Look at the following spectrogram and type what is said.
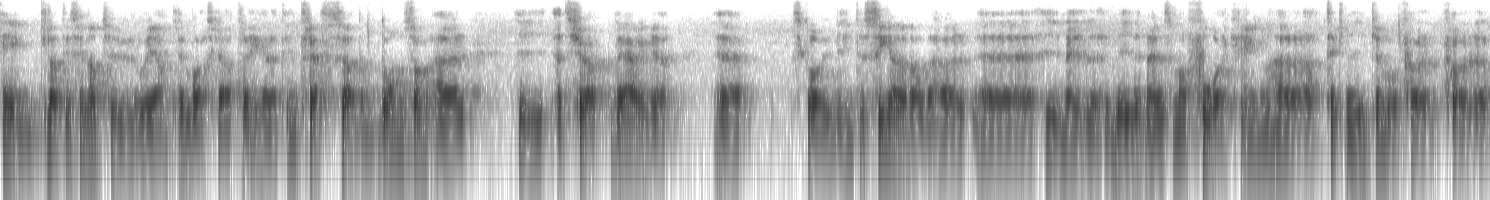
enkla till sin natur och egentligen bara ska attrahera ett intresse. De, de som är i ett köpläge eh, ska ju bli intresserade av det här eh, e-mail som man får kring den här tekniken då för, för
